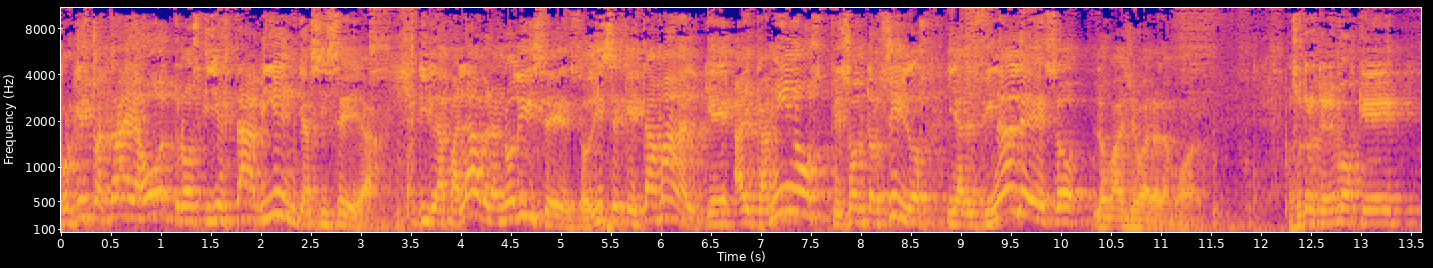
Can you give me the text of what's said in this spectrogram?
Porque esto atrae a otros y está bien que así sea. Y la palabra no dice eso, dice que está mal, que hay caminos que son torcidos y al final de eso los va a llevar a la. Nosotros tenemos que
